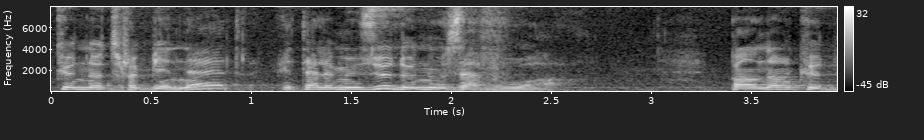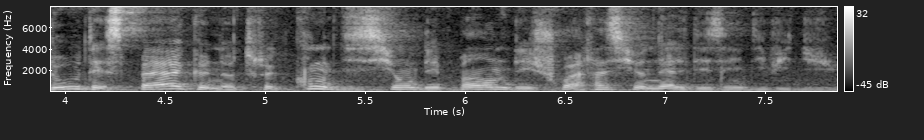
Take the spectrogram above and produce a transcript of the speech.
que notre bien-être est à la mesure de nos avoirs, pendant que d'autres espèrent que notre condition dépend des choix rationnels des individus.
